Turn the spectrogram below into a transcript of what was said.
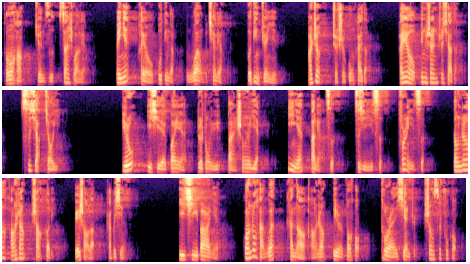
同行捐资三十万两。每年还有固定的五万五千两核定捐银，而这只是公开的，还有冰山之下的私下交易。比如一些官员热衷于办生日宴，一年办两次，自己一次，夫人一次，等着行商上贺礼，给少了还不行。一七八二年，广州海关看到行商利润丰厚，突然限制生丝出口，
